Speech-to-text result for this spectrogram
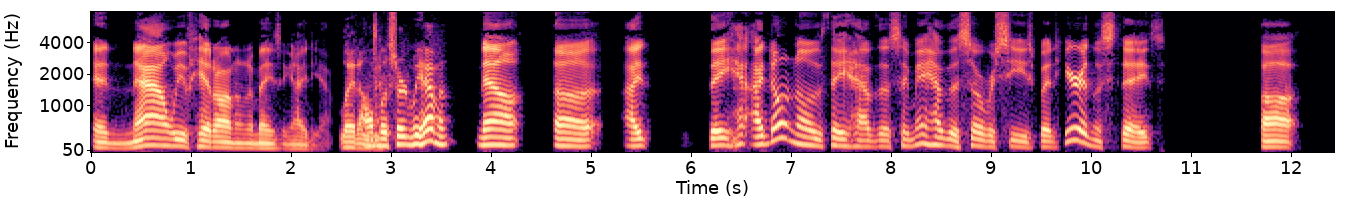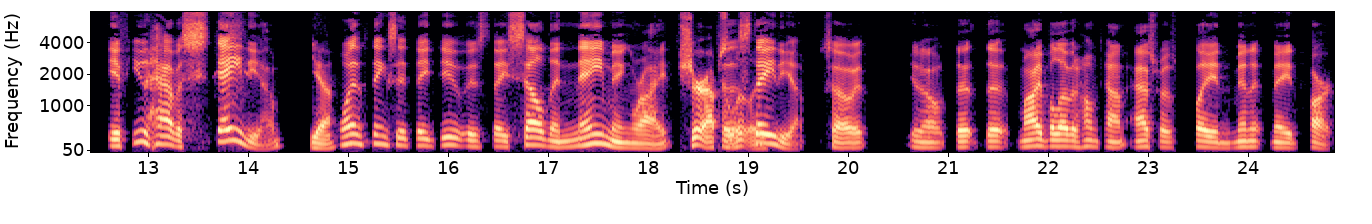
and now we've hit on an amazing idea. Lay it on. Almost certain we haven't. Now, uh, I they ha- I don't know if they have this. They may have this overseas, but here in the states, uh, if you have a stadium, Yeah. one of the things that they do is they sell the naming rights Sure. absolutely. to Absolutely. the stadium. So it, you know, the the my beloved hometown Astros play in Minute Maid Park.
